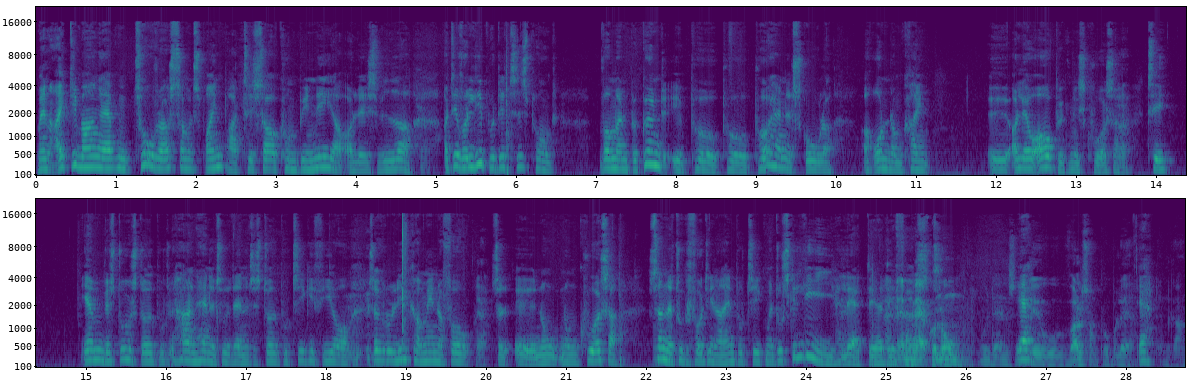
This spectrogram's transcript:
Men rigtig mange af dem tog det også som et springbræt til så at kombinere og læse videre. Og det var lige på det tidspunkt, hvor man begyndte på, på, på handelsskoler og rundt omkring øh, at lave overbygningskurser ja. til, jamen hvis du har, stået, har en handelsuddannelse, stået butik i fire år, så kan du lige komme ind og få Ja. så, øh, nogle, nogle kurser, sådan at du kan få din egen butik, men du skal lige have lært det og det Blandt andet først. økonomuddannelsen Ja. blev jo voldsomt populær Ja. dengang.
